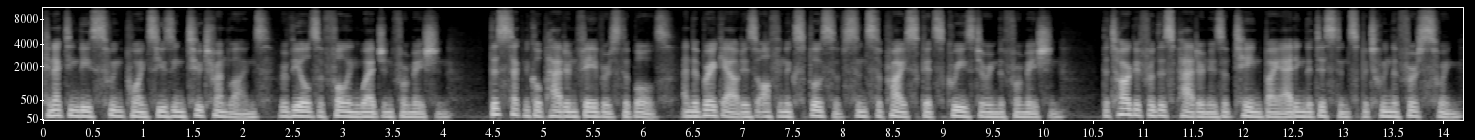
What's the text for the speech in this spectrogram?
Connecting these swing points using two trend lines reveals a falling wedge in formation. This technical pattern favors the bulls, and the breakout is often explosive since the price gets squeezed during the formation. The target for this pattern is obtained by adding the distance between the first swing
